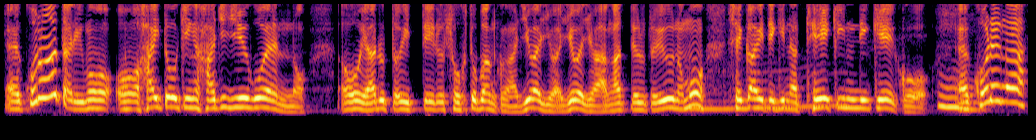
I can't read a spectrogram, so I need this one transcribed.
えこのあたりも配当金85円のをやると言っているソフトバンクがじわじわじわじわ上がっているというのも世界的な低金利傾向。えこれが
